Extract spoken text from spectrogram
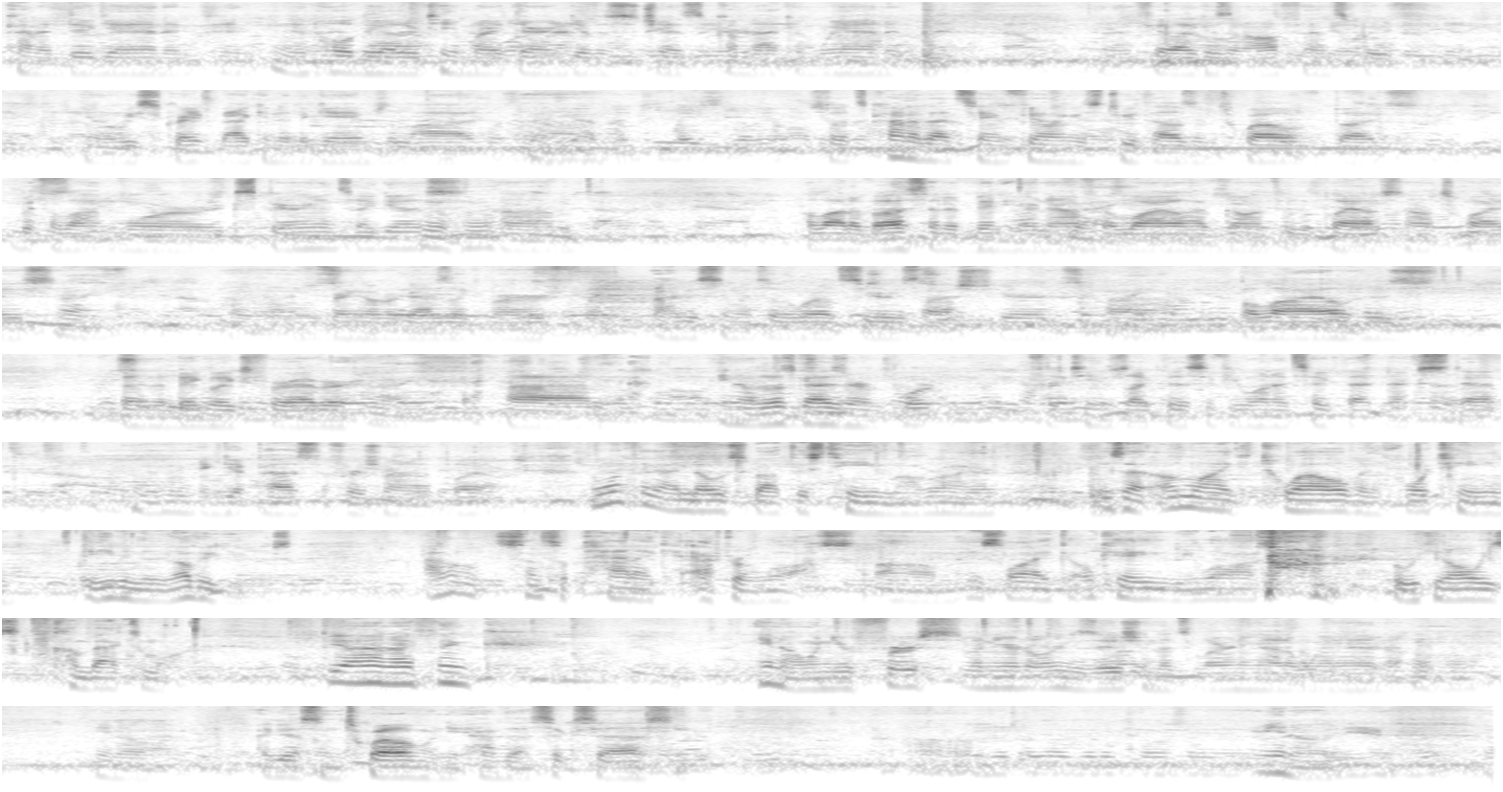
kind of dig in and, and, and, hold the other team right there and give us a chance to come back and win. And I feel like as an offense, we've you know we scrape back into the games a lot. Um, so it's kind of that same feeling as 2012, but with a lot more experience, I guess. Mm-hmm. Um, a lot of us that have been here now for a while have gone through the playoffs now twice. Right. Uh, you bring over guys like Murph, obviously went to the World Series last year. Um, Belisle, who's been in the big leagues forever. Um, you know, those guys are important for teams like this if you want to take that next step mm-hmm. and get past the first round of the playoffs. The one thing I noticed about this team, uh, Ryan, is that unlike 12 and 14, and even in other years, I don't sense a panic after a loss. Um, it's like, okay, we lost, but we can always come back tomorrow. Yeah, and I think, you know, when you're first, when you're an organization that's learning how to win, and, mm-hmm you know, I guess in 12 when you have that success. And, you know,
